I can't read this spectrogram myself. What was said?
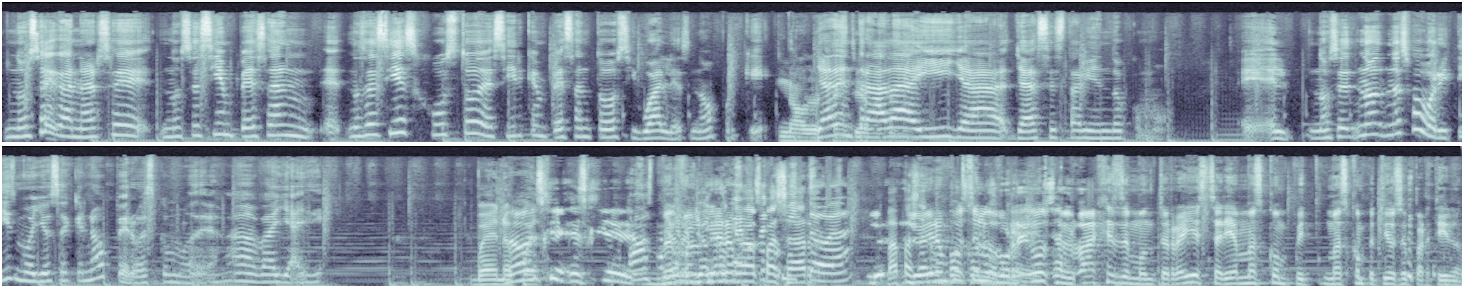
no sé, ganarse, no sé si empiezan, eh, no sé si es justo decir que empiezan todos iguales, ¿no? Porque No, ya de entrada ahí ya, ya se está viendo como eh, el, no sé, no, no es favoritismo, yo sé que no, pero es como de, ah, vaya, Bueno, no, pues es que, es que Yo- creo que hubieran- va a pasar- poquito, ¿eh? va a pasar hubieran un poco puesto los lo que- borregos salvajes de Monterrey, estaría más, compet- más competido ese partido.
